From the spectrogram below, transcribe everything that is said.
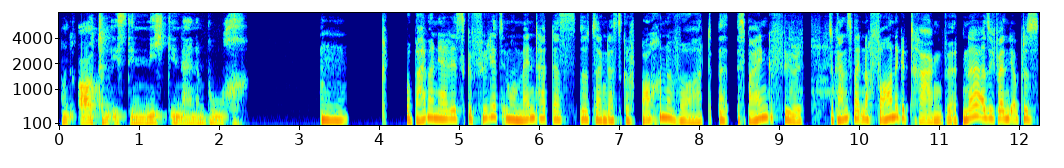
Und Atem ist in, nicht in einem Buch. Mhm. Wobei man ja das Gefühl jetzt im Moment hat, dass sozusagen das gesprochene Wort, äh, ist mein Gefühl, so ganz weit nach vorne getragen wird. Ne? Also ich weiß nicht, ob das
